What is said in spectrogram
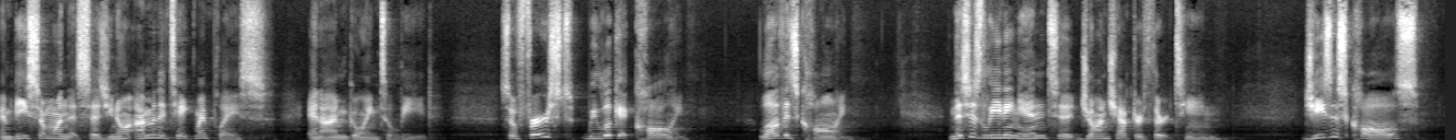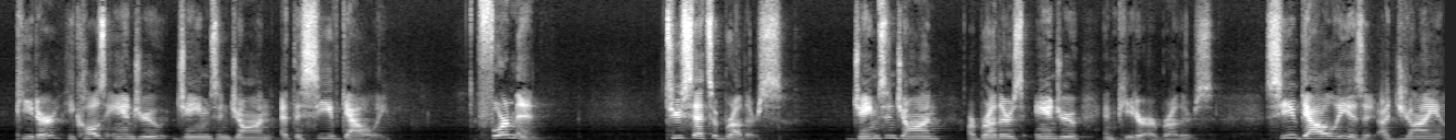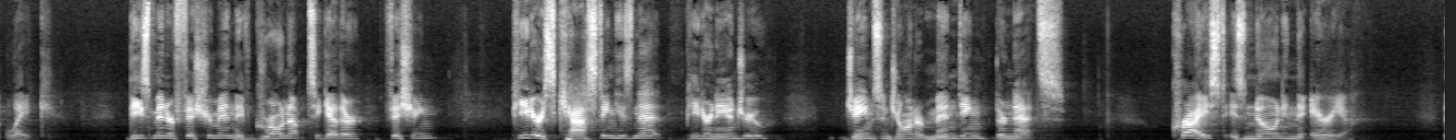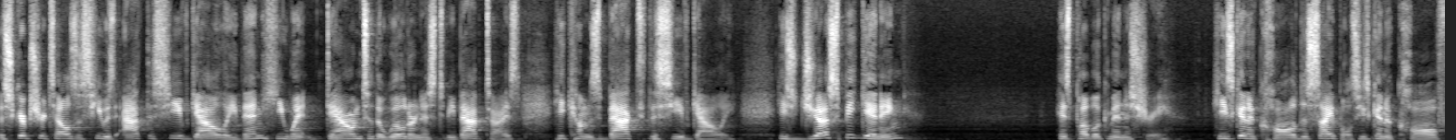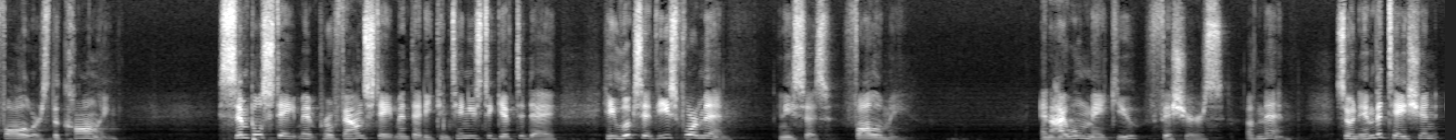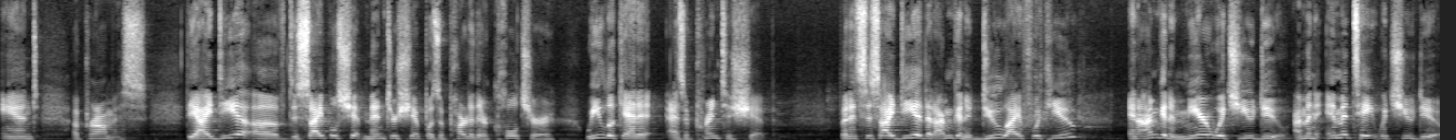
And be someone that says, you know, I'm going to take my place and I'm going to lead. So, first, we look at calling. Love is calling. And this is leading into John chapter 13. Jesus calls Peter, he calls Andrew, James, and John at the Sea of Galilee. Four men, two sets of brothers. James and John are brothers, Andrew and Peter are brothers. Sea of Galilee is a, a giant lake. These men are fishermen, they've grown up together fishing. Peter is casting his net, Peter and Andrew. James and John are mending their nets. Christ is known in the area. The scripture tells us he was at the Sea of Galilee. Then he went down to the wilderness to be baptized. He comes back to the Sea of Galilee. He's just beginning his public ministry. He's going to call disciples, he's going to call followers, the calling. Simple statement, profound statement that he continues to give today. He looks at these four men and he says, Follow me, and I will make you fishers of men. So, an invitation and a promise. The idea of discipleship, mentorship was a part of their culture. We look at it as apprenticeship. But it's this idea that I'm going to do life with you and I'm going to mirror what you do. I'm going to imitate what you do.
